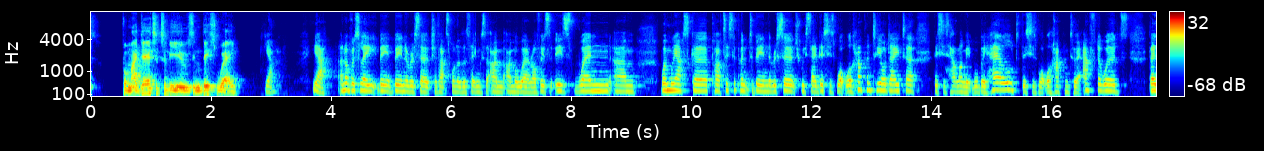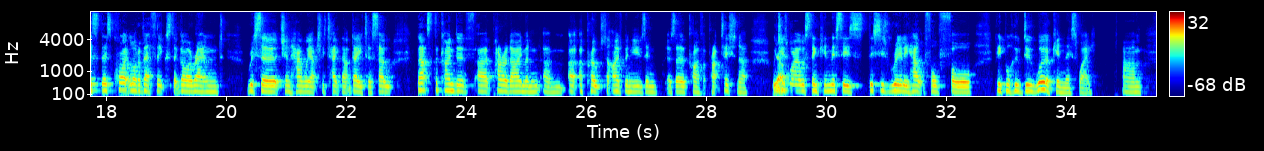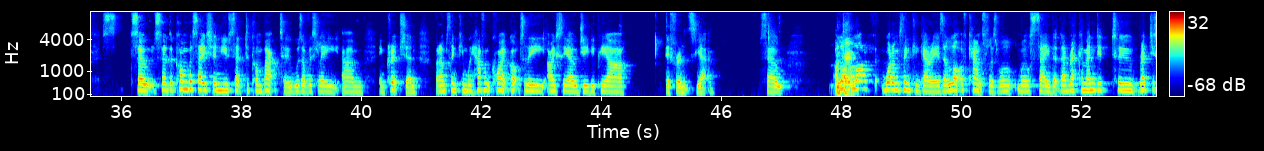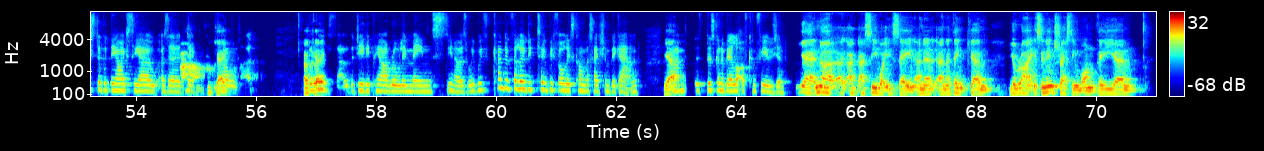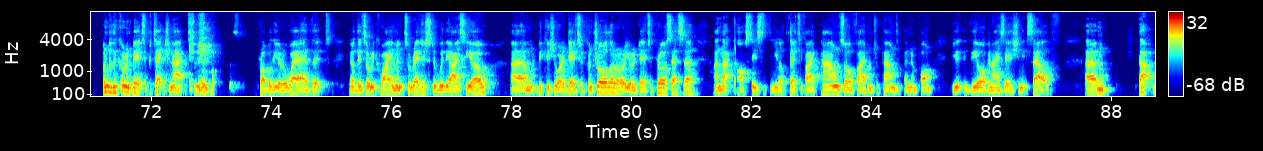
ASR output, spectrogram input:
for my data to be used in this way. Yeah. Yeah, and obviously, being, being a researcher, that's one of the things that I'm I'm aware of. Is is when um, when we ask a participant to be in the research, we say this is what will happen to your data, this is how long it will be held, this is what will happen to it afterwards. There's there's quite a lot of ethics that go around research and how we actually take that data. So that's the kind of uh, paradigm and um, uh, approach that I've been using as a private practitioner, which yeah. is why I was thinking this is this is really helpful for people who do work in this way. Um, so so the conversation you said to come back to was obviously um, encryption but i'm thinking we haven't quite got to the ico gdpr difference yet so a, okay. lot, a lot of what i'm thinking gary is a lot of counsellors will will say that they're recommended to register with the ico as a ah, okay. Holder, okay. but also the gdpr ruling means you know as we, we've kind of alluded to before this conversation began yeah um, there's going to be a lot of confusion yeah no i, I see what you're saying and, uh, and i think um, you're right it's an interesting one the um, under the current data protection act as probably you're aware that you know there's a requirement to register with the ico um, because you're a data controller or you're a data processor and that cost is you know 35 pounds or 500 pounds depending upon you, the organization itself um, that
